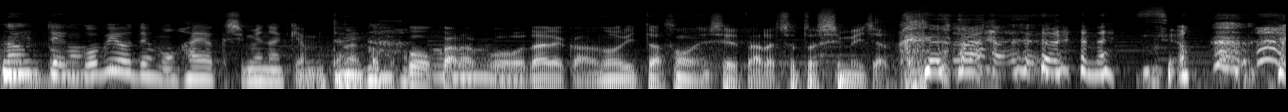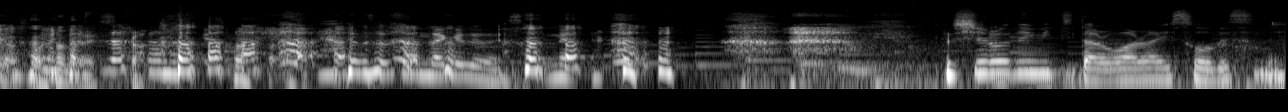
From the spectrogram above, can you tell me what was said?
なんとなく0.5秒でも早く閉めなきゃみたな。いんかな向こうからこうう誰かが乗りたそうにしてたらちょっと閉めちゃったそれはないですよ。それはないですか。安田さんだけじゃないですかね、後ろで見てたら笑いそうですね。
